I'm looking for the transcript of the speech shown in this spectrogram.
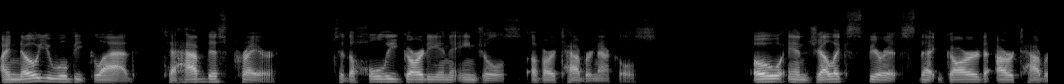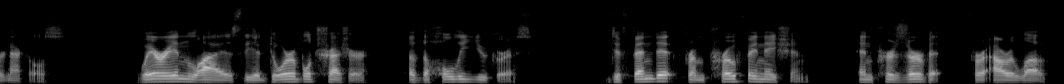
I know you will be glad to have this prayer to the holy guardian angels of our tabernacles. O angelic spirits that guard our tabernacles, wherein lies the adorable treasure of the Holy Eucharist, defend it from profanation and preserve it for our love.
